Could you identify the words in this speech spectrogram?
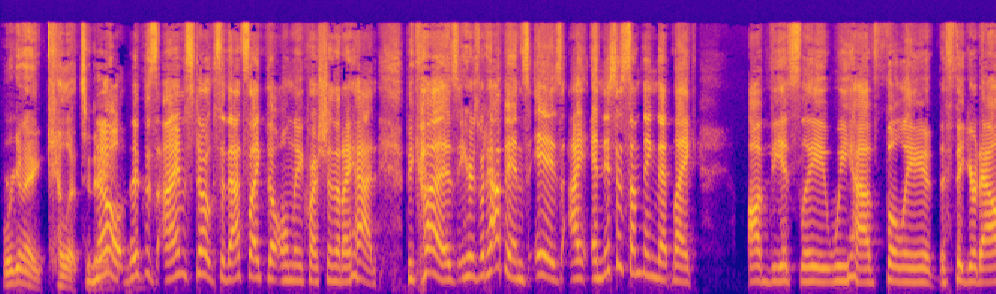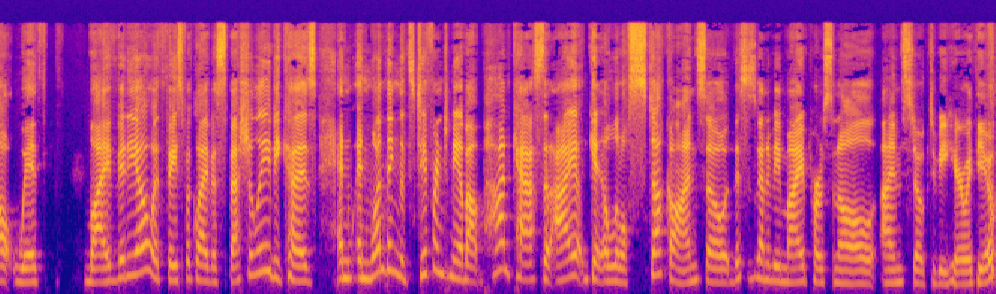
we're going to kill it today. No, this is, I'm stoked. So that's like the only question that I had because here's what happens is I, and this is something that like, obviously we have fully figured out with live video with Facebook Live, especially because, and, and one thing that's different to me about podcasts that I get a little stuck on. So this is going to be my personal, I'm stoked to be here with you.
